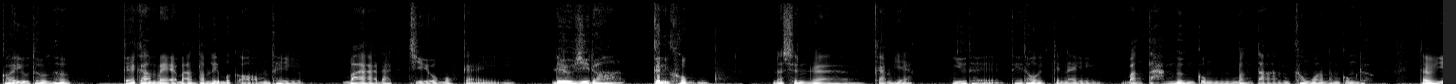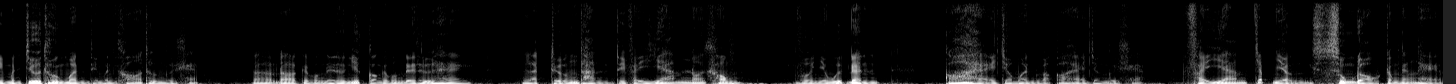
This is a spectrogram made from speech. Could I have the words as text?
có yêu thương hơn. Kể cả mẹ bạn tâm lý bất ổn thì bà đã chịu một cái điều gì đó kinh khủng nó sinh ra cảm giác như thế. Thì thôi, cái này bạn tạm ngưng cũng bạn tạm không quan tâm cũng được. Tại vì mình chưa thương mình thì mình khó thương người khác. Đó đó là cái vấn đề thứ nhất. Còn cái vấn đề thứ hai là trưởng thành thì phải dám nói không với những quyết định có hại cho mình và có hại cho người khác. Phải dám chấp nhận xung đột trong ngắn hạn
